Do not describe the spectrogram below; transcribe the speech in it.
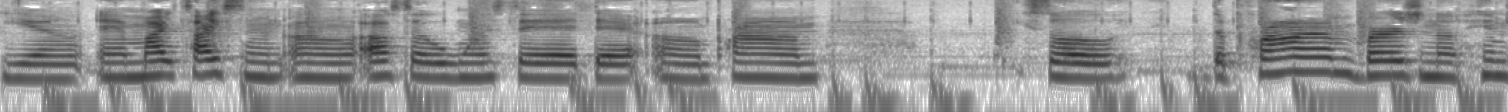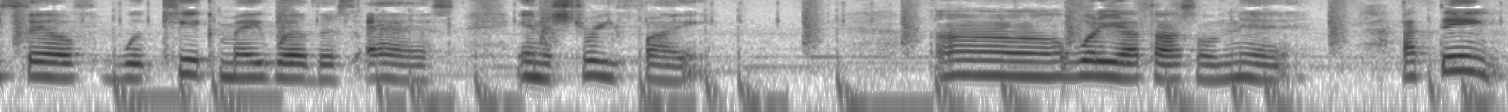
Yeah, and Mike Tyson uh, also once said that um, Prime, so the Prime version of himself would kick Mayweather's ass in a street fight. Uh, what are y'all thoughts on that? I think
